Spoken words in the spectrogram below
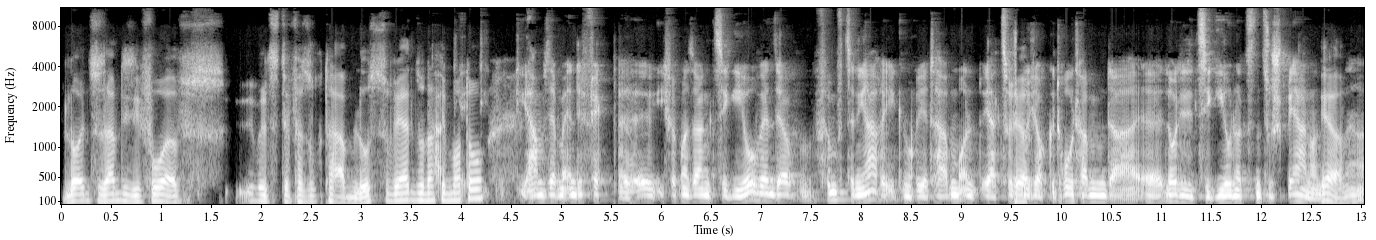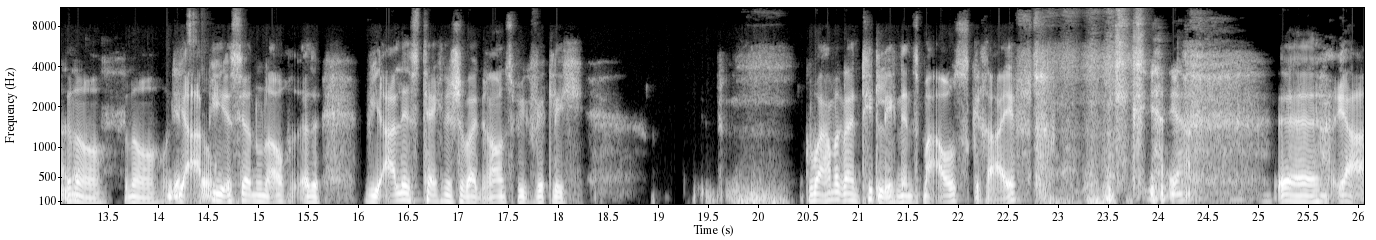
Leuten zusammen, die sie vorher aufs Übelste versucht haben, loszuwerden, so nach dem Motto. Die, die, haben sie im Endeffekt, äh, ich würde mal sagen, CGO werden sie ja 15 Jahre ignoriert haben und ja zwischendurch ja. auch gedroht haben, da äh, Leute, die CGO nutzen, zu sperren. Und ja, so, ne? also, genau, genau. Und, und die API so. ist ja nun auch, also wie alles Technische bei Groundspeak wirklich guck mal, haben wir gleich einen Titel, ich nenne es mal ausgereift. Ja, ja. Äh, ja,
